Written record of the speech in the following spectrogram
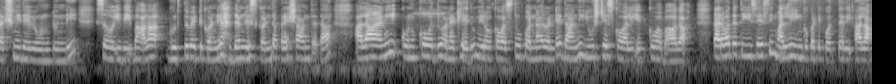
లక్ష్మీదేవి ఉంటుంది. సో ఇది బాగా గుర్తుపెట్టుకోండి అర్థం చేసుకోండి. ప్రశాంతత. అలా అని కొనుక్కోవద్దు అనట్లేదు. మీరు ఒక వస్తువు కొన్నారు అంటే దాన్ని యూజ్ చేసుకోవాలి ఎక్కువ బాగా. తర్వాత తీసేసి మళ్ళీ ఇంకొకటి కొత్తది. అలా.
